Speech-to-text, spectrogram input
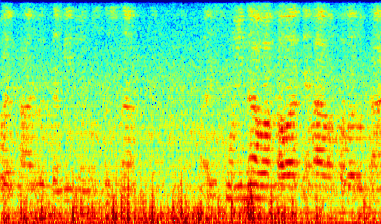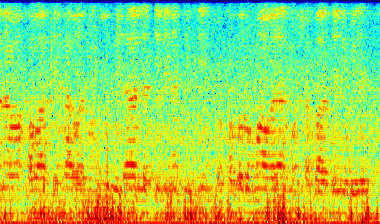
والحال والتمييز المستثنى اسم إنا وخواتها وخبر كان وخواتها والمنصوب إلى التي لنفسين فخبر ما ولا المشبهتين بالاسم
